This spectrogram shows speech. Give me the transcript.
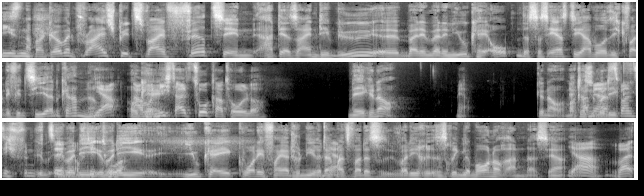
diesen, Aber Gerwin Price spielt 2014, hat er sein Debüt äh, bei, den, bei den UK Open. Das ist das erste Jahr, wo er sich qualifizieren kann. Ne? ja, okay. aber nicht als Tourcard-Holder. Nee, genau. Ja. Genau. Macht das ja über die, erst 2015 über die, die über die UK Qualifier Turniere. Damals war das, war die, das Reglement noch anders, ja. Ja, wa-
